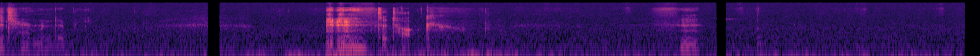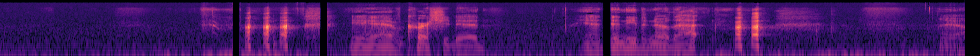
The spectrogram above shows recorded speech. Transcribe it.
determined to be to talk. Hmm. yeah, you did. Yeah, didn't need to know that. yeah.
